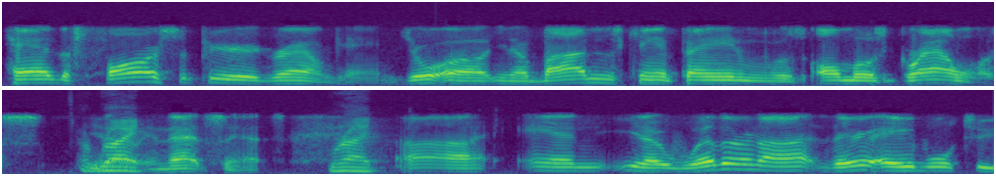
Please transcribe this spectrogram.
had the far superior ground game. Uh, you know, Biden's campaign was almost groundless, right, know, in that sense, right. Uh, and you know, whether or not they're able to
